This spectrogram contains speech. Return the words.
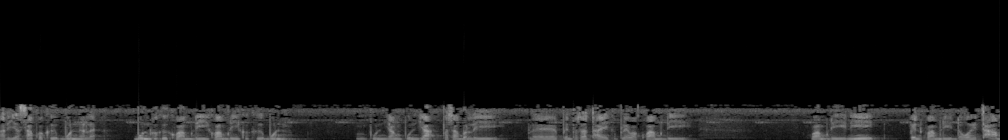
อริยทรัพย์ก็คือบุญนั่นแหละ บุญก็คือความดีความดีก็คือบุญปุญญังปุญญะภาษาบาลี แปลเป็นภาษาไทยก็แปลว่าความดี ความดีนี้เป็นความดีโดยธรรม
